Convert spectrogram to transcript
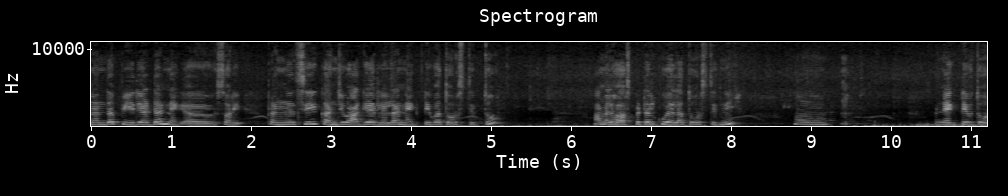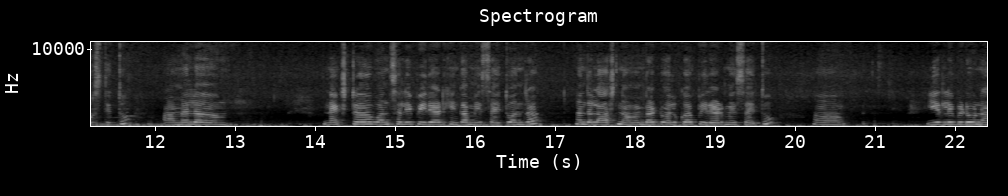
ನಂದು ಪೀರಿಯಡ್ ನೆಗ್ ಸಾರಿ ಪ್ರೆಗ್ನೆನ್ಸಿ ಕಂಜೀವ್ ಆಗೇ ಇರಲಿಲ್ಲ. ನೆಗೆಟಿವ ತೋರಿಸ್ತಿತ್ತು. ಆಮೇಲೆ ಹಾಸ್ಪಿಟಲ್ಗೂ ಎಲ್ಲ ತೋರಿಸ್ತಿದ್ನಿ. ನೆಗೆಟಿವ್ ತೋರಿಸ್ತಿತ್ತು. ಆಮೇಲೆ ನೆಕ್ಸ್ಟ್ ಒಂದು ಸಲ ಪೀರಿಯಡ್ ಹಿಂಗೆ ಮಿಸ್ ಆಯಿತು ಅಂದ್ರೆ, ನಂದು ಲಾಸ್ಟ್ ನವೆಂಬರ್ ಟ್ವೆಲ್ಕ ಪೀರಿಯಡ್ ಮಿಸ್ ಆಯಿತು. ಇರಲಿ ಬಿಡು, ನಾ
